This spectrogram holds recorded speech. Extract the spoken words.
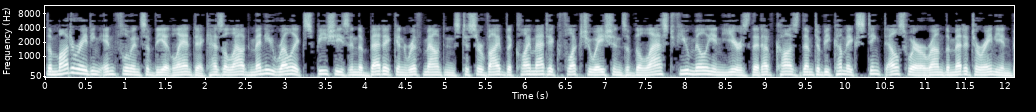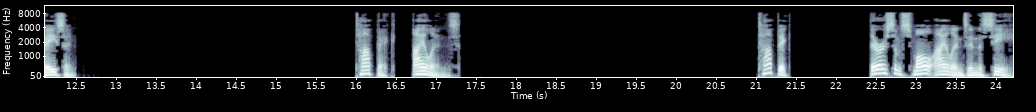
The moderating influence of the Atlantic has allowed many relict species in the Betic and Rif Mountains to survive the climatic fluctuations of the last few million years that have caused them to become extinct elsewhere around the Mediterranean basin. Topic: Islands. Topic: There are some small islands in the sea.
